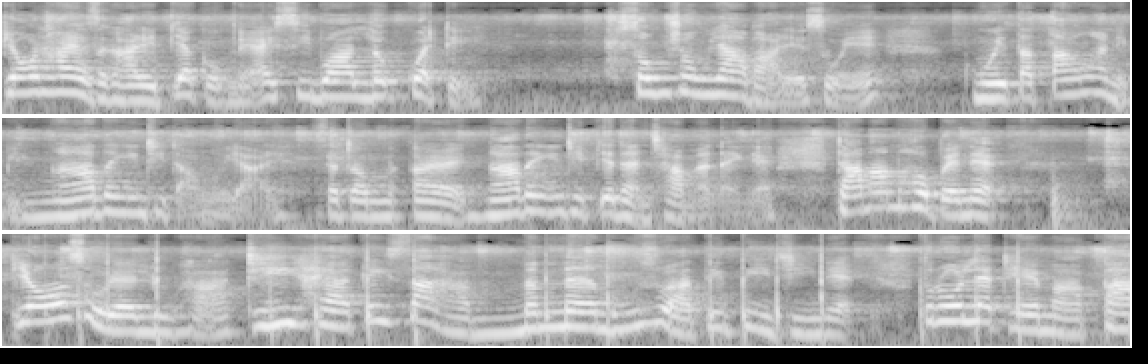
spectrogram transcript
ပြောထားတဲ့စကားတွေပြတ်ကုန်တယ်အဲ့စီးပွားလုတ်ကွက်တွေ ဆုံးရှုံးရပါတယ်ဆိုရင်ငွေ1000ကနေပြီး9သိန်းအထိတောင်းလို့ရတယ်စက်တော့အဲ9သိန်းအထိပြည့်တန်ချမှတ်နိုင်တယ်ဒါမှမဟုတ်ပဲနဲ့ပြောဆိုတဲ့လူဟာဒီဟာကိစ္စဟာမမှန်ဘူးဆိုတာသိသိကြီးနဲ့သူတို့လက်ထဲမှာဘာ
